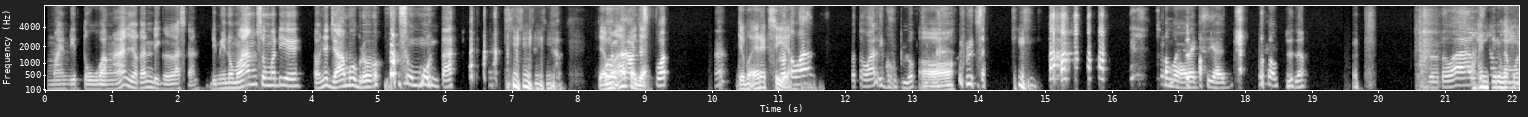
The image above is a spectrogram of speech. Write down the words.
Main dituang aja kan di gelas kan. Diminum langsung sama dia. Taunya jamu bro. langsung muntah. Jamu muntah apa on the ja? spot. Jamu ereksi ya? Wali. Goblok. Oh, Sama ereksi aja. Goblok. Roto wali. anjir Nggak mau.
